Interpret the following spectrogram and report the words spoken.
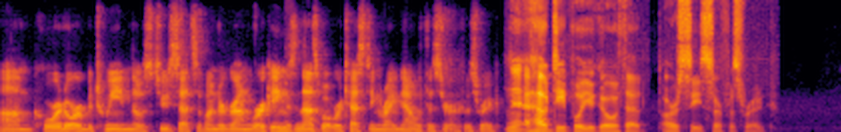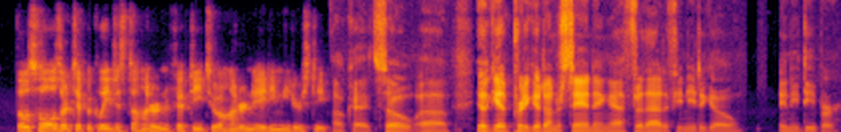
um, corridor between those two sets of underground workings, and that's what we're testing right now with the surface rig. How deep will you go with that RC surface rig? Those holes are typically just 150 to 180 meters deep. Okay, so uh, you'll get a pretty good understanding after that if you need to go any deeper.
